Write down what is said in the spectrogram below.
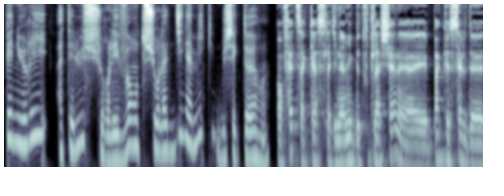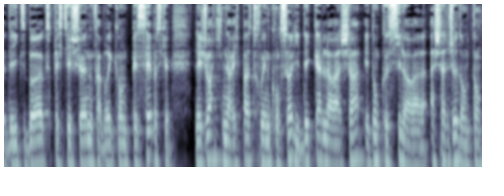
pénurie a-t-elle eu sur les ventes, sur la dynamique du secteur? En fait, ça casse la dynamique de toute la chaîne euh, et pas que celle de, des Xbox, PlayStation ou fabricants de PC parce que les joueurs qui n'arrivent pas à trouver une console, ils décalent leur achat et donc aussi leur euh, achat de jeu dans le temps.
